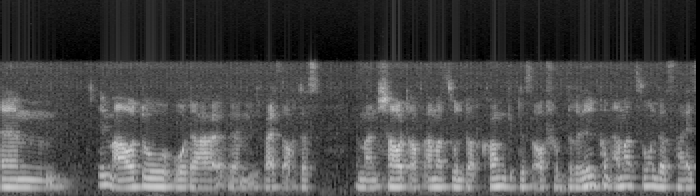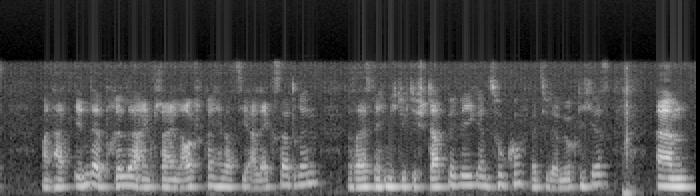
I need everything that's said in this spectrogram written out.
ähm, im Auto oder ähm, ich weiß auch, dass wenn man schaut auf Amazon.com gibt es auch schon Brillen von Amazon. Das heißt, man hat in der Brille einen kleinen Lautsprecher, da ist die Alexa drin. Das heißt, wenn ich mich durch die Stadt bewege in Zukunft, wenn es wieder möglich ist, ähm,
